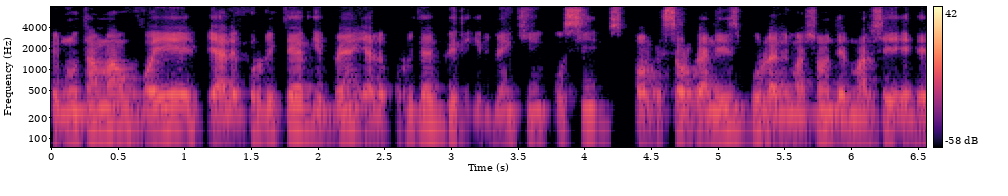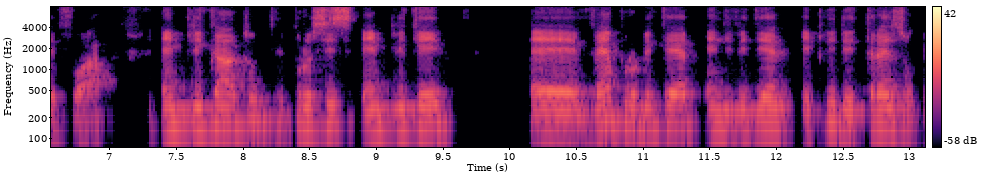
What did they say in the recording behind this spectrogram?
Et notamment, vous voyez, il y a les producteurs urbains, il y a les producteurs périurbains qui aussi s'organisent pour l'animation des marchés et des foires, impliquant tout le processus impliqué 20 euh, producteurs individuels et plus de 13 OP.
